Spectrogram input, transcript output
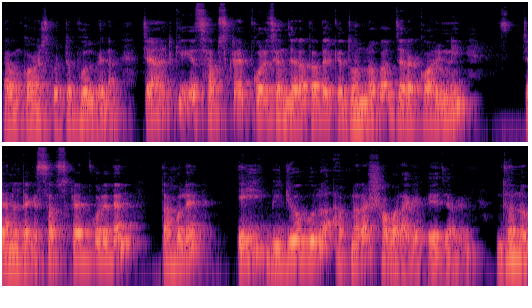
এবং কমেন্টস করতে ভুলবে না। চ্যানেলটিকে সাবস্ক্রাইব করেছেন যারা, তাদেরকে ধন্যবাদ। যারা করেননি, চ্যানেলটাকে সাবস্ক্রাইব করে দেন, তাহলে এই ভিডিওগুলো আপনারা সবার আগে পেয়ে যাবেন। ধন্যবাদ।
